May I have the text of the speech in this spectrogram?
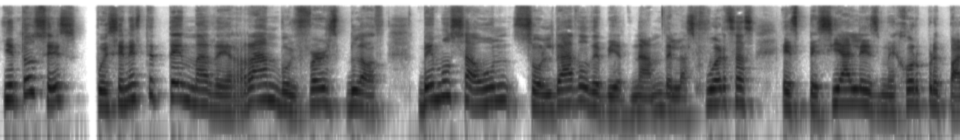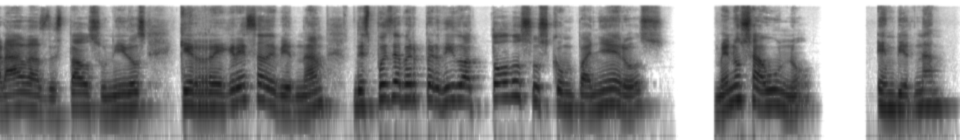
Y entonces, pues en este tema de Rambo y First Blood, vemos a un soldado de Vietnam, de las fuerzas especiales mejor preparadas de Estados Unidos, que regresa de Vietnam después de haber perdido a todos sus compañeros menos a uno, en Vietnam.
